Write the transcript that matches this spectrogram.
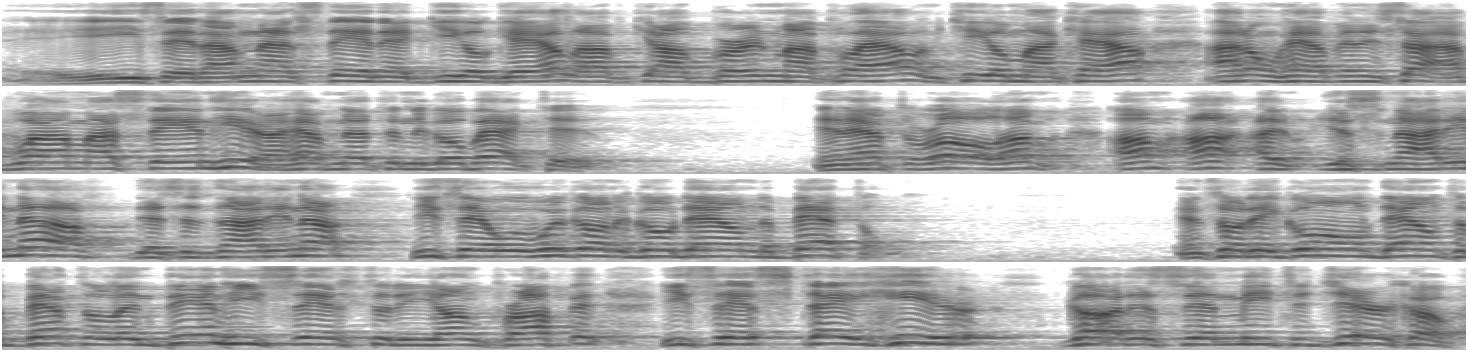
He said, I'm not staying at Gilgal. I've, I've burned my plow and killed my cow. I don't have any time. Why am I staying here? I have nothing to go back to. And after all, I'm, I'm, I, it's not enough. This is not enough. He said, Well, we're going to go down to Bethel. And so they go on down to Bethel. And then he says to the young prophet, He says, Stay here. God has sent me to Jericho.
